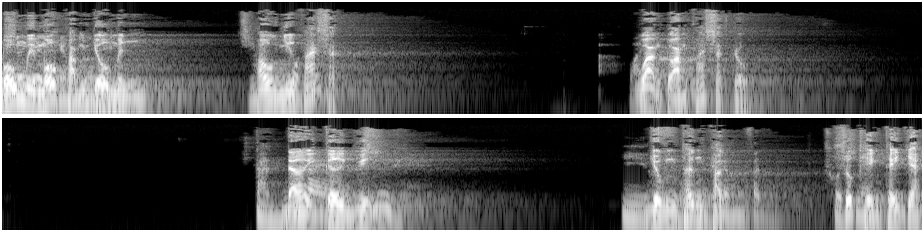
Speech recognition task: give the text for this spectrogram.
41 phẩm vô minh, hầu như phá sạch. Hoàn toàn phá sạch rồi. Đợi cơ duyên. Dùng thân phận xuất hiện thế gian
